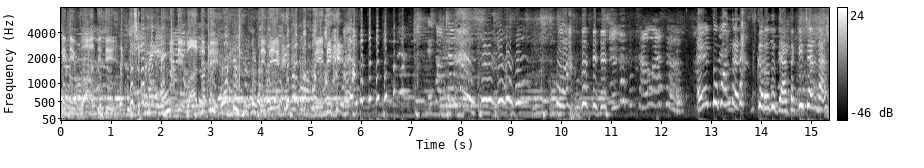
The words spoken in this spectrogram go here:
दीदी. वाह दीदी दीदी. वाह दीदी दीदी. दीदी. करत होते आता किचन डान्स.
